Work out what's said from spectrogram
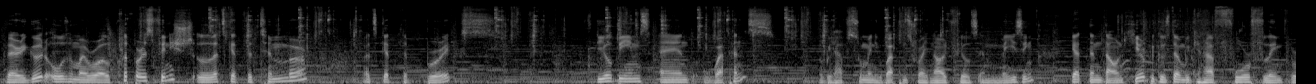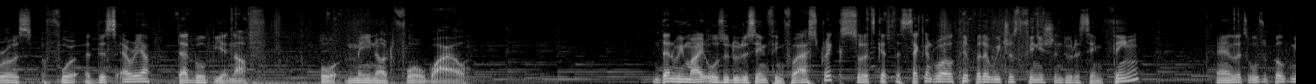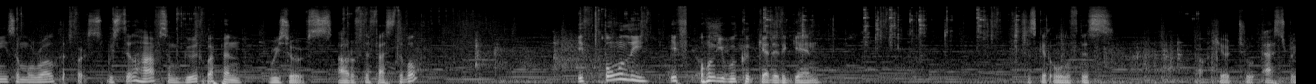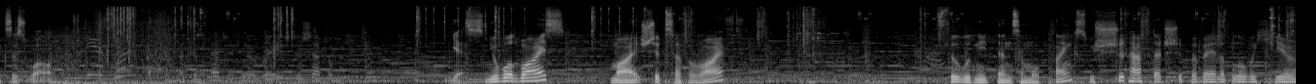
Very good. Also, my Royal Clipper is finished. Let's get the timber. Let's get the bricks, steel beams, and weapons. We have so many weapons right now, it feels amazing. Get them down here, because then we can have four flamethrowers for this area. That will be enough or may not for a while. And then we might also do the same thing for Asterix. So let's get the second Royal Clipper that we just finished and do the same thing. And let's also build me some more Royal Clippers. We still have some good weapon reserves out of the festival. If only, if only we could get it again. Just get all of this up here to Asterix as well. Yes, New World wise, my ships have arrived. Still would need then some more planks. We should have that ship available over here.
